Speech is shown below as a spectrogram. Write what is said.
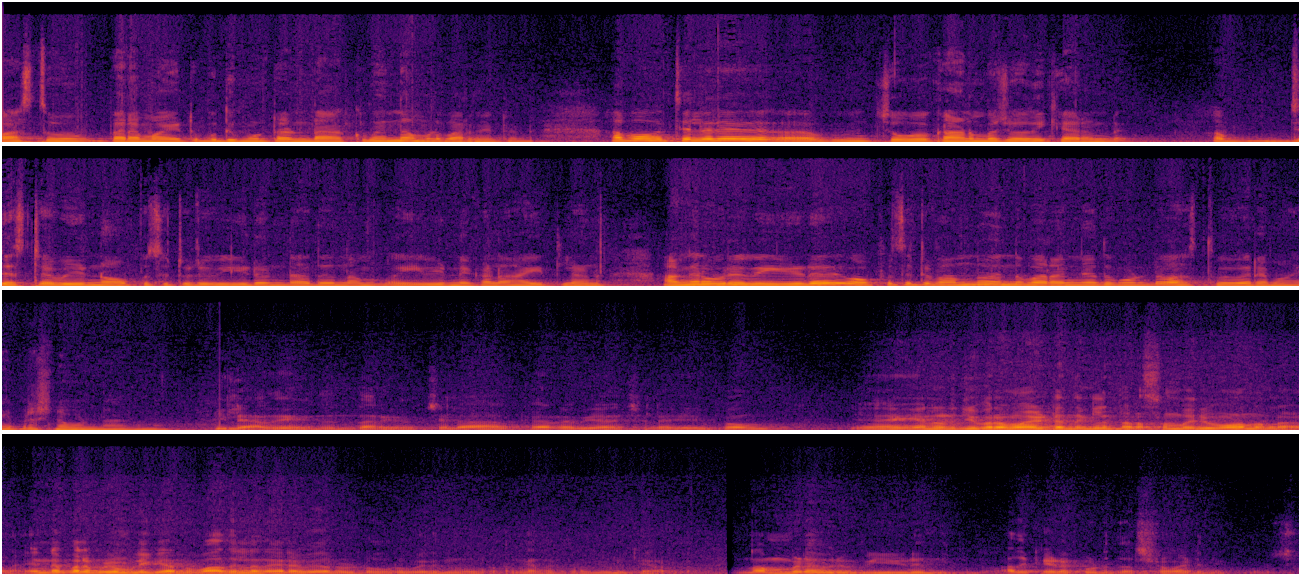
വാസ്തുപരമായിട്ട് ബുദ്ധിമുട്ടുണ്ടാക്കും എന്ന് നമ്മൾ പറഞ്ഞിട്ടുണ്ട്. അപ്പോൾ ചിലർ ചോ കാണുമ്പോൾ ചോദിക്കാറുണ്ട് ജസ്റ്റ് വീടിന് ഓപ്പോസിറ്റ് ഒരു വീടുണ്ട് അത് ഈ വീടിനേക്കാൾ ഹൈറ്റിലാണ് അങ്ങനെ ഒരു വീട് ഓപ്പോസിറ്റ് വന്നു എന്ന് പറഞ്ഞത് കൊണ്ട് വാസ്തുപരമായി പ്രശ്നമുണ്ടാകുന്നു ഇല്ല അത് എന്താ അറിയോ ചില ആൾക്കാരുടെ വിചാരിച്ചാൽ ഇപ്പം എനർജി പരമായിട്ട് എന്തെങ്കിലും തടസ്സം വരുമോ എന്നുള്ളതാണ്. എന്നെ പലപ്പോഴും വിളിക്കാറുണ്ട് വാതിലിന്റെ നേരെ വേറൊരു ഡോർ വരുന്നു അങ്ങനെ പറഞ്ഞ് വിളിക്കാറുണ്ട്. നമ്മുടെ ഒരു വീട് അത് കിഴക്കോട്ട് ദർശനമായിട്ട് നിൽക്കുന്നു വെച്ചു.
